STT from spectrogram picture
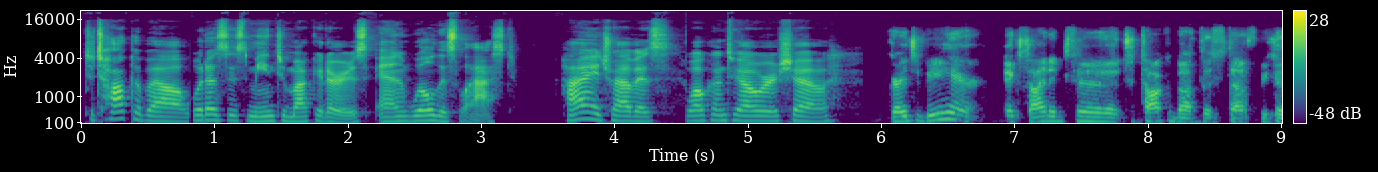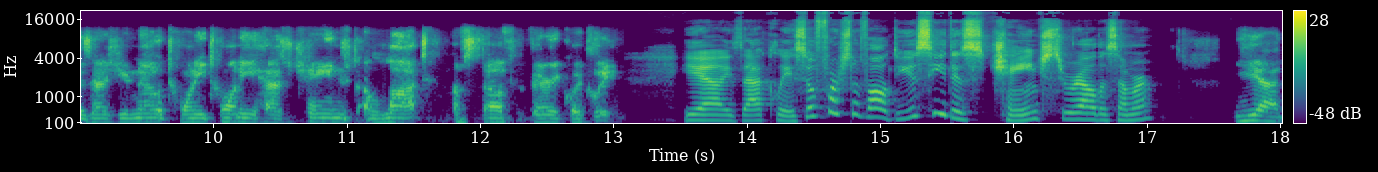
to talk about what does this mean to marketers and will this last. Hi, Travis. Welcome to our show. Great to be here. Excited to, to talk about this stuff because, as you know, 2020 has changed a lot of stuff very quickly. Yeah, exactly. So, first of all, do you see this change throughout the summer? Yeah,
